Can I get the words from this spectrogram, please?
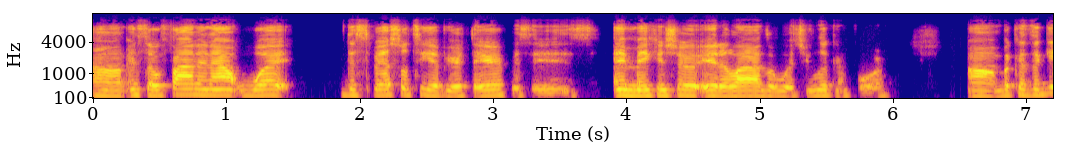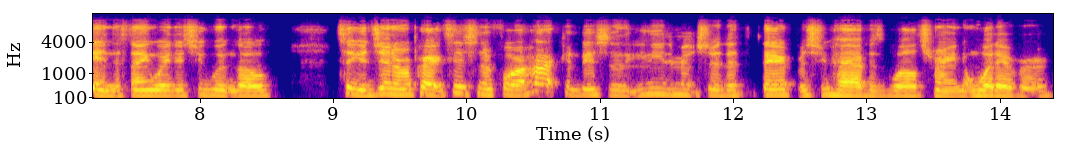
Um, and so finding out what the specialty of your therapist is and making sure it aligns with what you're looking for. Um, because again, the same way that you wouldn't go to your general practitioner for a heart condition, you need to make sure that the therapist you have is well trained in whatever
